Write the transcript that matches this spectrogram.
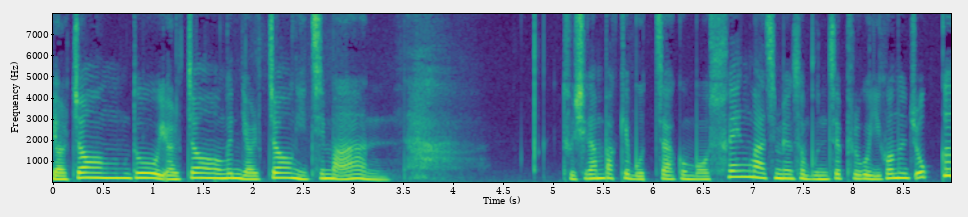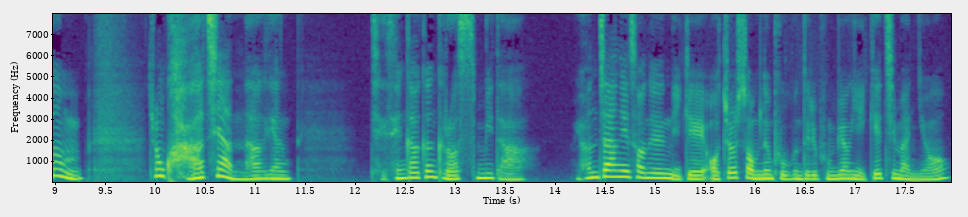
열정도 열정은 열정이지만, 두 시간밖에 못 자고 뭐 수행 맞으면서 문제 풀고 이거는 조금 좀 과하지 않나. 그냥 제 생각은 그렇습니다. 현장에서는 이게 어쩔 수 없는 부분들이 분명히 있겠지만요.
